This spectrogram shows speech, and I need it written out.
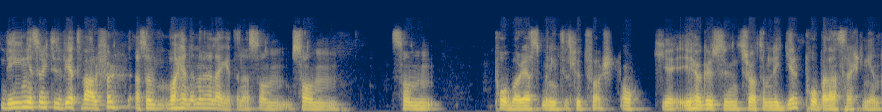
det är ingen som riktigt vet varför. Alltså vad händer med de här lägenheterna som, som, som påbörjas men inte slutförs? Och eh, i hög utsträckning tror jag att de ligger på balansräkningen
